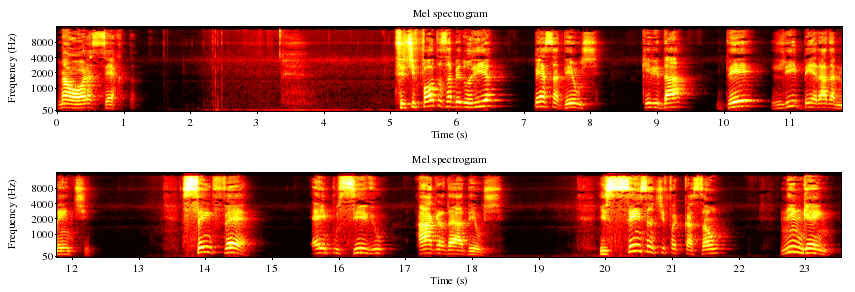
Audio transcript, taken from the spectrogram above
na hora certa. Se te falta sabedoria, peça a Deus que Ele dá de deliberadamente. Sem fé é impossível agradar a Deus. E sem santificação, ninguém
